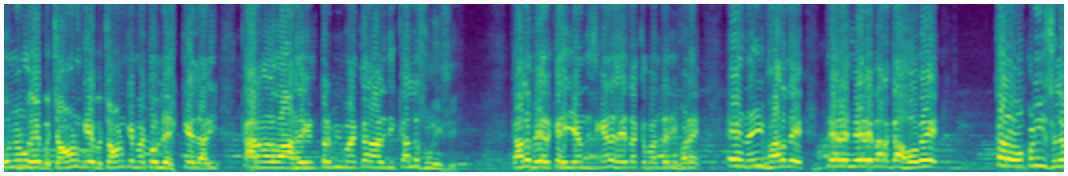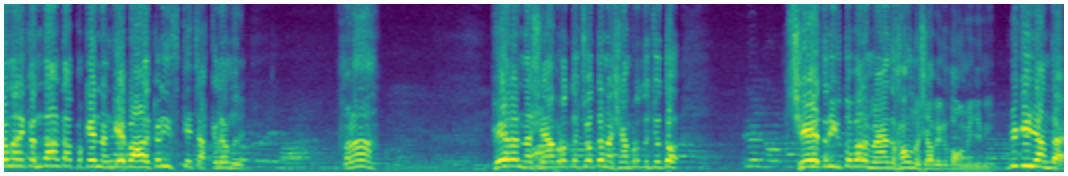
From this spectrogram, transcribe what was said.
ਉਹਨਾਂ ਨੂੰ ਇਹ ਬਚਾਉਣਗੇ ਬਚਾਉਣਗੇ, ਮੈਂ ਤੋਂ ਲਿਖ ਕੇ ਲੈ ਲਈ। ਕਰਨਲ ਵਾਰ ਦੀ ਇੰਟਰਵਿਊ ਮੈਂ ਘਰ ਵਾਲੀ ਦੀ ਕੱਲ ਸੁਣੀ ਸੀ। ਕੱਲ ਫੇਰ ਕਹੀ ਜਾਂਦੀ ਸੀ, ਕਹਿੰਦੇ ਹਜੇ ਤੱਕ ਬੰਦੇ ਨਹੀਂ ਫੜੇ। ਇਹ ਨਹੀਂ ਫੜਦੇ, ਤੇਰੇ ਮੇਰੇ ਵਰਗਾ ਹੋਵੇ। ਘਰੋਂ ਘੜੀਸ ਲਿਆਉਂਦੇ ਨੇ ਕੰਧਾਂ ਟੱਪ ਕੇ ਨੰਗੇ ਵਾਲ ਘੜੀਸ ਕੇ ਚੱਕ ਲਿਆਉਂਦੇ ਨੇ। ਹਨਾ? ਫੇਰ ਨਸ਼ਿਆਂ ਵਿਰੁੱਧ ਯੁੱਧ ਨਸ਼ਿਆਂ ਵਿਰੁੱਧ ਯੁੱਧ। 6 ਤਰੀਕ ਤੋਂ ਬਾਅਦ ਮੈਂ ਦਿਖਾਉ ਨਸ਼ਾ ਵਿਕਦਾ ਉਵੇਂ ਜਿਵੇਂ। ਵਿਕੀ ਜਾਂਦਾ।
